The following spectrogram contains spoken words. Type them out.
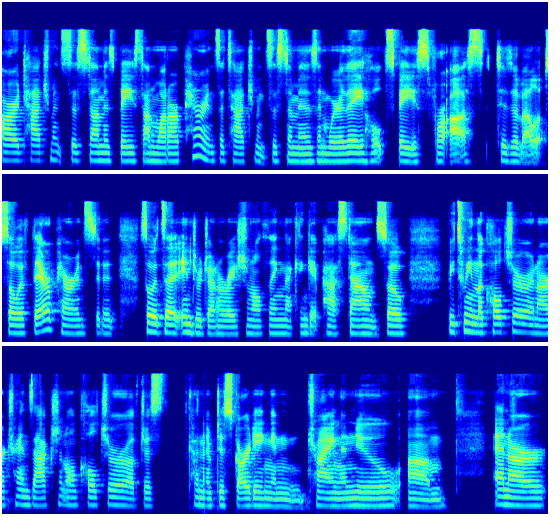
our attachment system is based on what our parents attachment system is and where they hold space for us to develop. So if their parents didn't so it's an intergenerational thing that can get passed down. So between the culture and our transactional culture of just kind of discarding and trying a new um, and our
